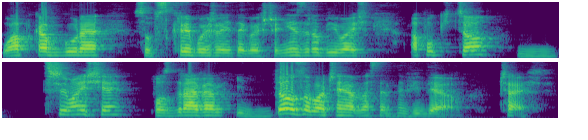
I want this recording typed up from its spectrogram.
łapka w górę, subskrybuj, jeżeli tego jeszcze nie zrobiłeś. A póki co, trzymaj się, pozdrawiam i do zobaczenia w następnym wideo. Cześć!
